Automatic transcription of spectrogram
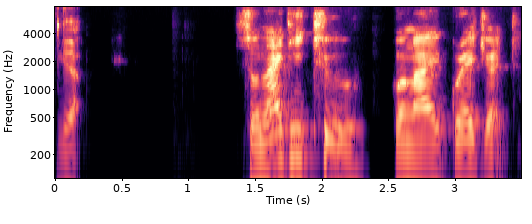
Yeah. So 92, when I graduate,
